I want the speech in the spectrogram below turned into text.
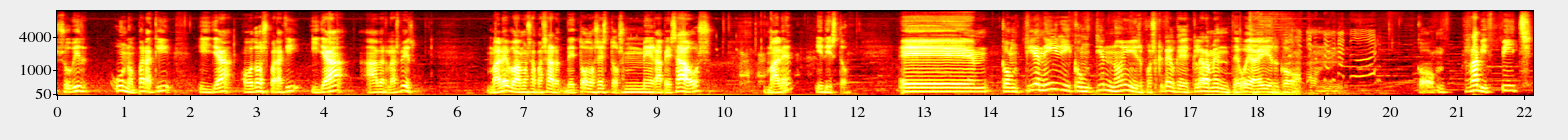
subir uno para aquí y ya, o dos para aquí y ya a verlas vir. ¿Vale? Vamos a pasar de todos estos mega pesados, ¿vale? Y listo. Eh, ¿Con quién ir y con quién no ir? Pues creo que claramente voy a ir con... Con Rabbit Peach.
